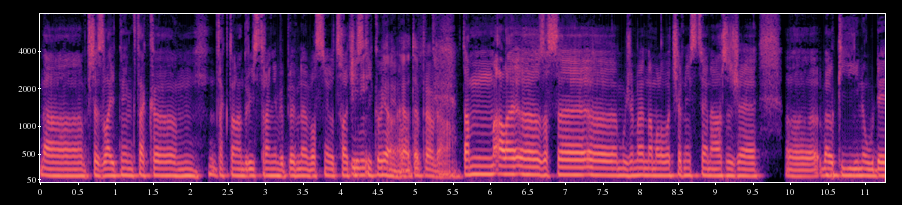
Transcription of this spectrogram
uh, přes Lightning, tak, um, tak to na druhé straně vyplivne vlastně docela čistý coin. Jo, no. jo, to je pravda. No. Tam ale uh, zase uh, můžeme namalovat černý scénář, že uh, velký noudy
